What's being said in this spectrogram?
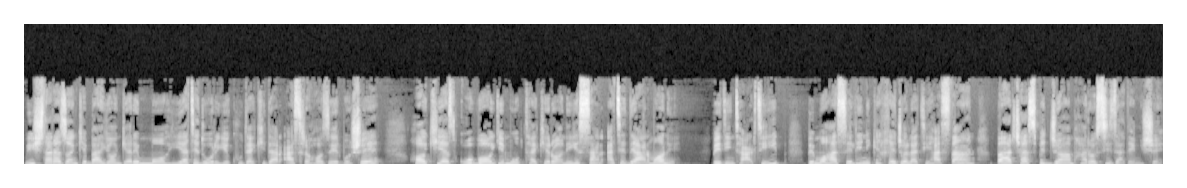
بیشتر از آن که بیانگر ماهیت دوره کودکی در عصر حاضر باشه حاکی از قوای مبتکرانه صنعت درمانه بدین ترتیب به محصلینی که خجالتی هستند برچسب جمع حراسی زده میشه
